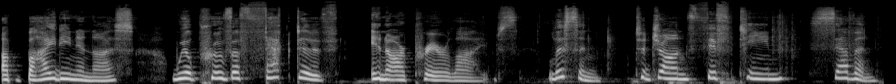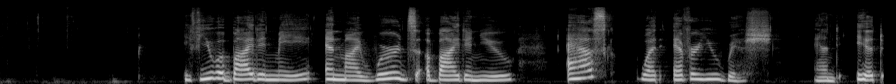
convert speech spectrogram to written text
abiding in us will prove effective in our prayer lives. Listen to John 15, 7. If you abide in me and my words abide in you, ask whatever you wish, and it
